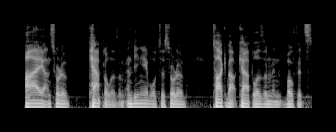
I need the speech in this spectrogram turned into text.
eye on sort of capitalism and being able to sort of talk about capitalism and both its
